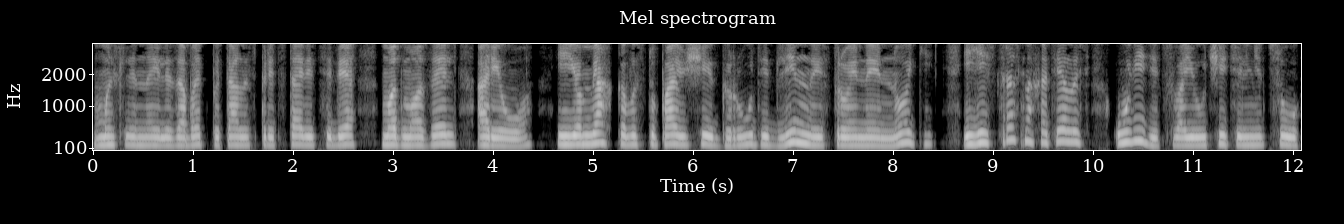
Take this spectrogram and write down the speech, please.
Мысленно Элизабет пыталась представить себе мадемуазель Арио, ее мягко выступающие груди, длинные стройные ноги, и ей страстно хотелось увидеть свою учительницу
